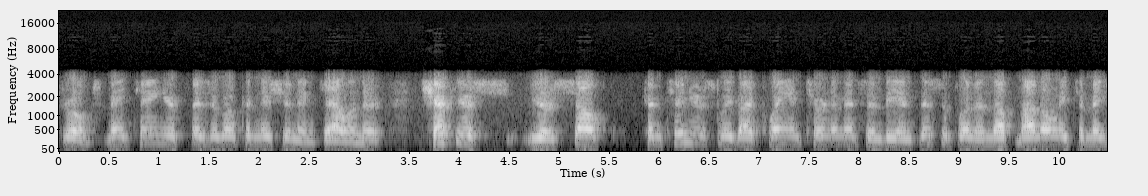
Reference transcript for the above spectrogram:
strokes. Maintain your physical conditioning calendar. Check your yourself continuously by playing tournaments and being disciplined enough not only to make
